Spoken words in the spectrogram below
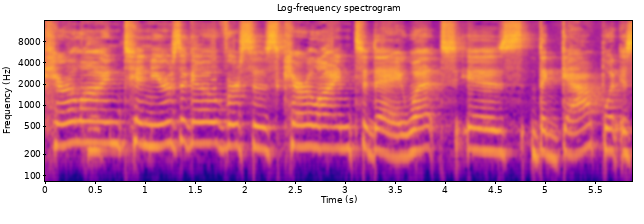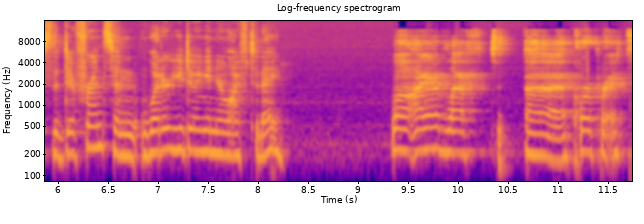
Caroline 10 years ago versus Caroline today. What is the gap? What is the difference? And what are you doing in your life today? Well, I have left uh, corporate.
